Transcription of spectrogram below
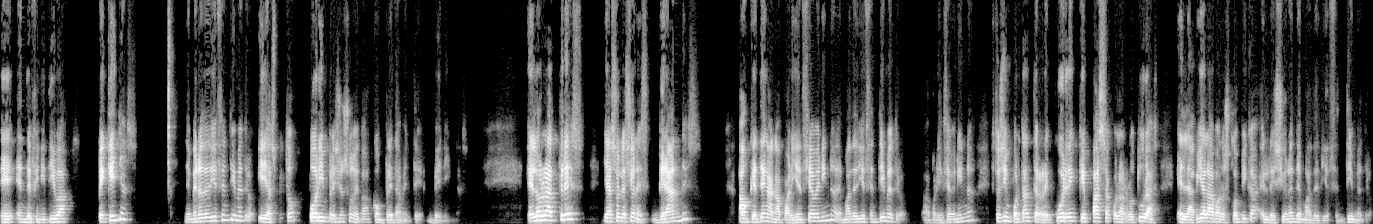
eh, en definitiva pequeñas, de menos de 10 centímetros y de aspecto por impresión sujetiva completamente benignas. El ORAT3 ya son lesiones grandes, aunque tengan apariencia benigna de más de 10 centímetros, apariencia benigna. Esto es importante. Recuerden qué pasa con las roturas en la vía laparoscópica en lesiones de más de 10 centímetros.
